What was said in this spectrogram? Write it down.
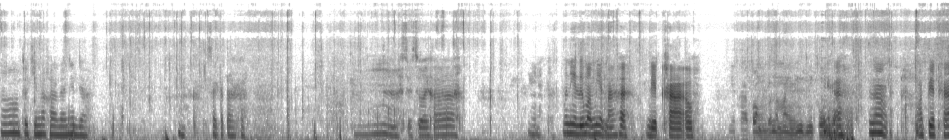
อ๋อถือกินนะคะแล้วนิดเดียวอืมใส่กระตาค่ะอืมสวยๆค่ะนี่วันนี้ลืมเอามีดมาค่ะ เด็ดขาเอานี่ขากล้องรถน้ำไม้มีมีโกนนี่ค่ะพี่น้องมาเป็ดค่ะ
